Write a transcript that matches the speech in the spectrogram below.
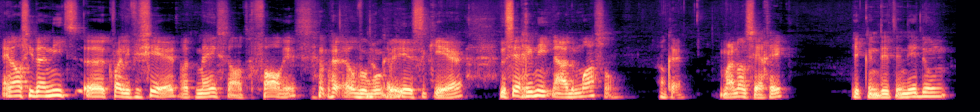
En als je dan niet uh, kwalificeert, wat meestal het geval is, okay. de eerste keer, dan zeg ik niet, nou, de mazzel. Oké. Okay. Maar dan zeg ik, je kunt dit en dit doen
